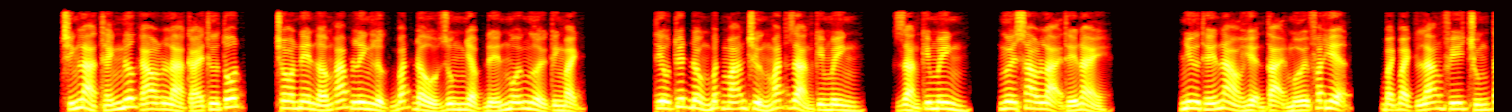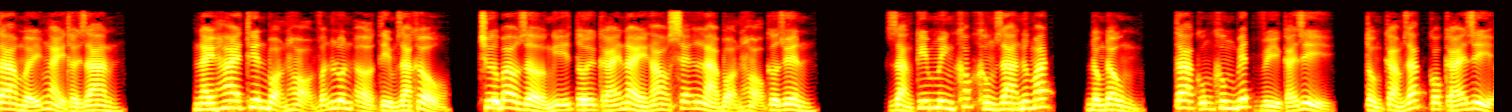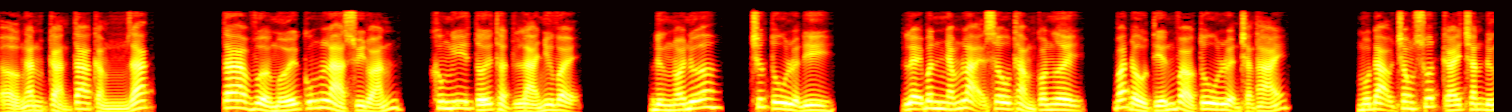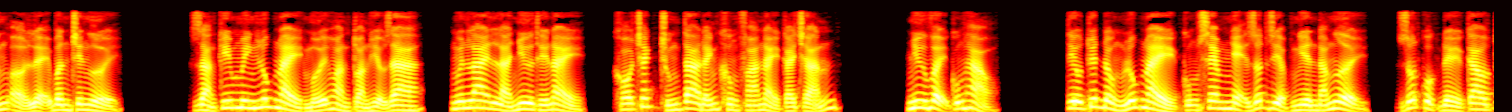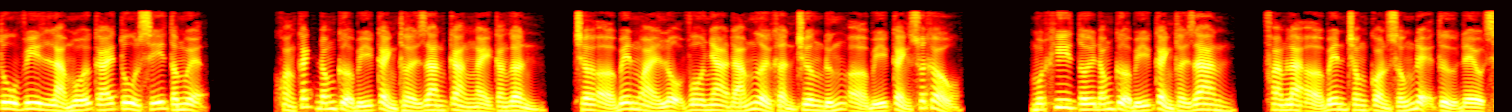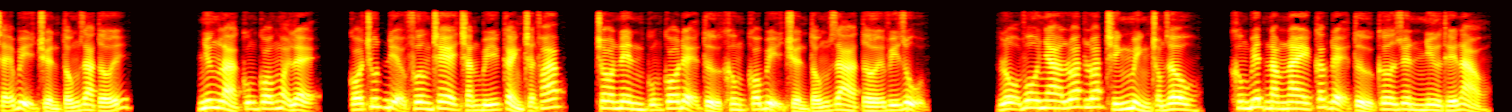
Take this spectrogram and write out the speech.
Chính là thánh nước ao là cái thứ tốt, cho nên ấm áp linh lực bắt đầu dung nhập đến mỗi người kinh mạch. Tiêu tuyết đồng bất mãn trừng mắt giản kim minh, giản kim minh, ngươi sao lại thế này? Như thế nào hiện tại mới phát hiện, bạch bạch lãng phí chúng ta mấy ngày thời gian. Này hai thiên bọn họ vẫn luôn ở tìm ra khẩu, Chưa bao giờ nghĩ tới cái này ao sẽ là bọn họ cơ duyên. Giảng Kim Minh khóc không ra nước mắt, đồng đồng, ta cũng không biết vì cái gì, tổng cảm giác có cái gì ở ngăn cản ta cảm giác. Ta vừa mới cũng là suy đoán, không nghĩ tới thật là như vậy. Đừng nói nữa, trước tu luyện đi. Lệ bân nhắm lại sâu thẳm con ngươi, bắt đầu tiến vào tu luyện trạng thái. Một đạo trong suốt cái chắn đứng ở lệ bân trên người. Giảng Kim Minh lúc này mới hoàn toàn hiểu ra, nguyên lai là như thế này, khó trách chúng ta đánh không phá này cái chắn. Như vậy cũng hảo. Tiêu tuyết đồng lúc này cũng xem nhẹ rất diệp nghiên đám người, rốt cuộc đề cao tu vi là mỗi cái tu sĩ tâm nguyện. Khoảng cách đóng cửa bí cảnh thời gian càng ngày càng gần, chờ ở bên ngoài lộ vô nha đám người khẩn trương đứng ở bí cảnh xuất khẩu. Một khi tới đóng cửa bí cảnh thời gian, phàm là ở bên trong còn sống đệ tử đều sẽ bị truyền tống ra tới. Nhưng là cũng có ngoại lệ, có chút địa phương che chắn bí cảnh trận pháp, cho nên cũng có đệ tử không có bị truyền tống ra tới ví dụ. Lộ vô nha loát loát chính mình trong dâu, không biết năm nay các đệ tử cơ duyên như thế nào.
